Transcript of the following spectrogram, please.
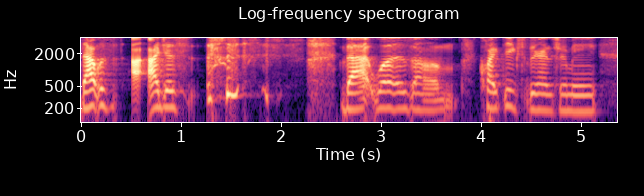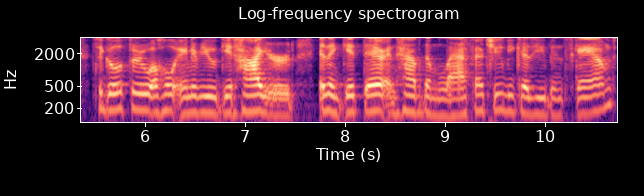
that was I just that was um, quite the experience for me to go through a whole interview, get hired, and then get there and have them laugh at you because you've been scammed.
